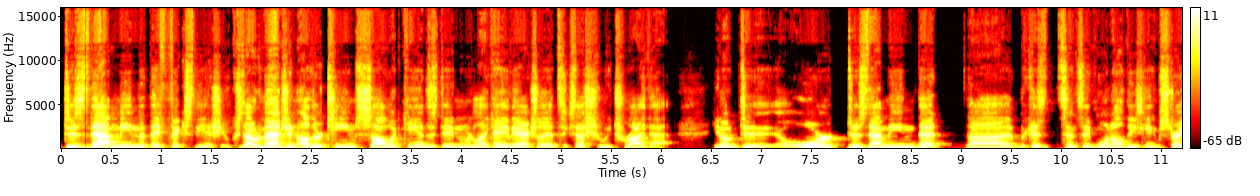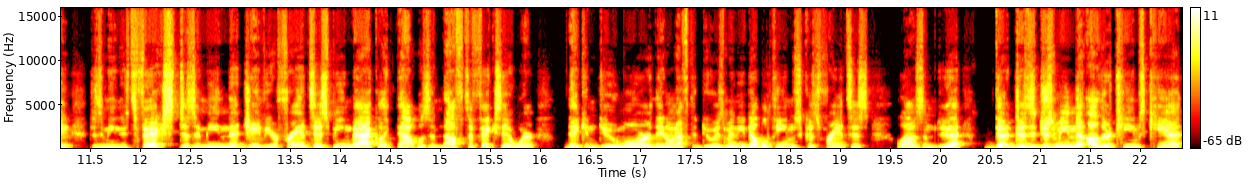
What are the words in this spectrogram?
Does that mean that they fixed the issue? Because I would imagine other teams saw what Kansas did and were like, hey, they actually had success. Should we try that? You know, do, or does that mean that uh, because since they've won all these games straight, does it mean it's fixed? Does it mean that Ja'Vier Francis being back, like that was enough to fix it where they can do more? They don't have to do as many double teams because Francis allows them to do that. D- does it just mean that other teams can't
